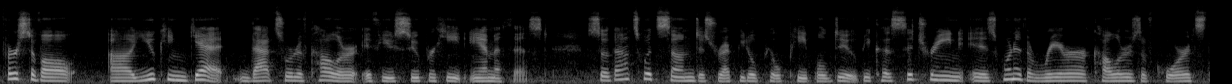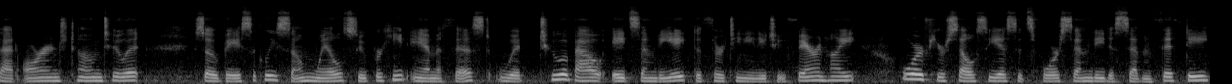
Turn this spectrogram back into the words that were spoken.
first of all, uh, you can get that sort of color if you superheat amethyst. So that's what some disreputable people do because citrine is one of the rarer colors of quartz, that orange tone to it. So basically, some will superheat amethyst with to about 878 to 1382 Fahrenheit, or if you're Celsius, it's 470 to 750.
